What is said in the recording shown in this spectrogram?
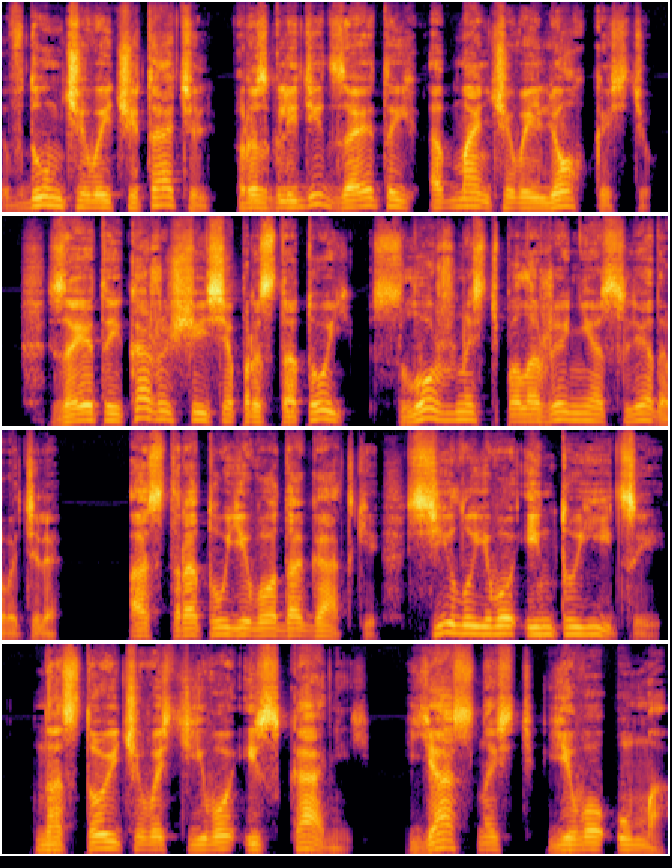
Вдумчивый читатель разглядит за этой обманчивой легкостью за этой кажущейся простотой сложность положения следователя, остроту его догадки, силу его интуиции, настойчивость его исканий, ясность его ума.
